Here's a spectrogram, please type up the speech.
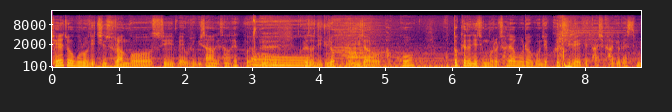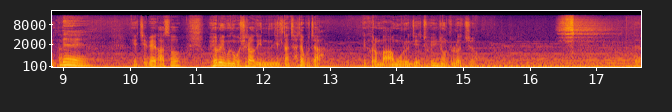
구체적으로 이제 진술한 것이 매우 좀 이상하게 생각했고요. 어. 그래서 이제 유력 용의자로 받고 어떻게든 이제 증거를 찾아보려고 이제 그 집에 이제 다시 가기로 했습니다. 네. 예, 집에 가서 혀로 입은 옷이라도 있는지 일단 찾아보자. 예, 그런 마음으로 이제 초인종을 눌렀죠. 근데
